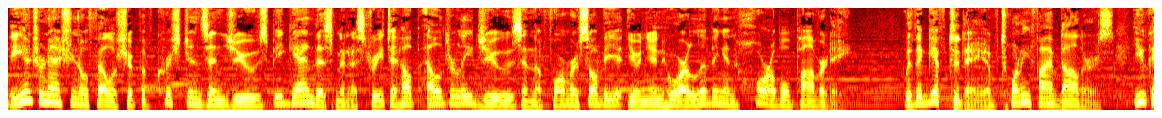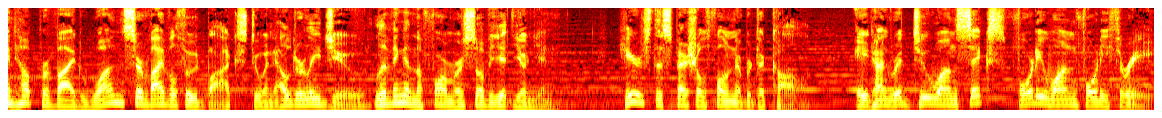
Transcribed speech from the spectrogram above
The International Fellowship of Christians and Jews began this ministry to help elderly Jews in the former Soviet Union who are living in horrible poverty. With a gift today of $25, you can help provide one survival food box to an elderly Jew living in the former Soviet Union. Here's the special phone number to call 800 216 4143.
